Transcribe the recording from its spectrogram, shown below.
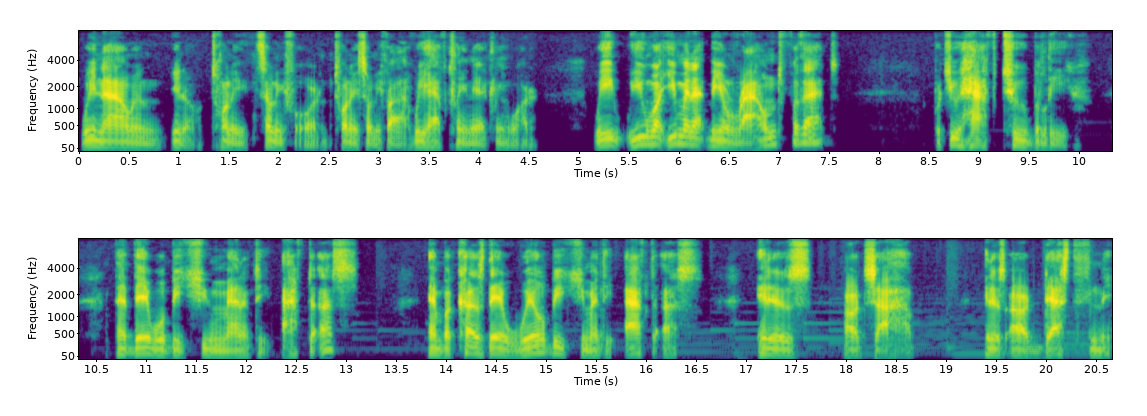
We now in, you know, 2074 and 2075, we have clean air, clean water. We you you may not be around for that, but you have to believe that there will be humanity after us. And because there will be humanity after us, it is our job, it is our destiny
